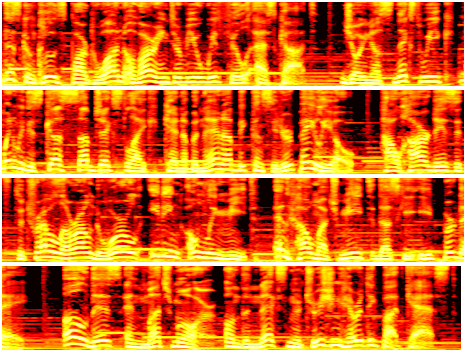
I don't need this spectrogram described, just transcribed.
This concludes part one of our interview with Phil Escott. Join us next week when we discuss subjects like can a banana be considered paleo? How hard is it to travel around the world eating only meat? And how much meat does he eat per day? All this and much more on the next Nutrition Heretic podcast.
